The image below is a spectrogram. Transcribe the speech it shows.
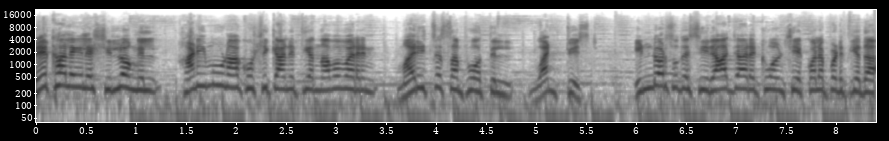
മേഘാലയയിലെ ഷില്ലോങ്ങിൽ ഹണിമൂൺ ആഘോഷിക്കാനെത്തിയ നവവരൻ മരിച്ച സംഭവത്തിൽ വൻ ട്വിസ്റ്റ്. ഇൻഡോർ സ്വദേശി രാജ രഘുവംശിയെ കൊലപ്പെടുത്തിയത്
